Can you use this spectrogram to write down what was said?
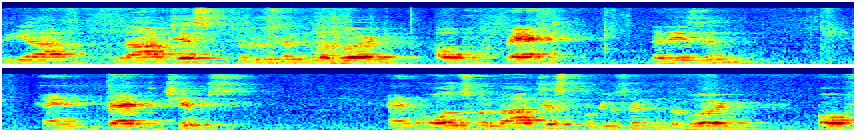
We are largest producer in the world of PET resin and PET chips and also largest producer in the world of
